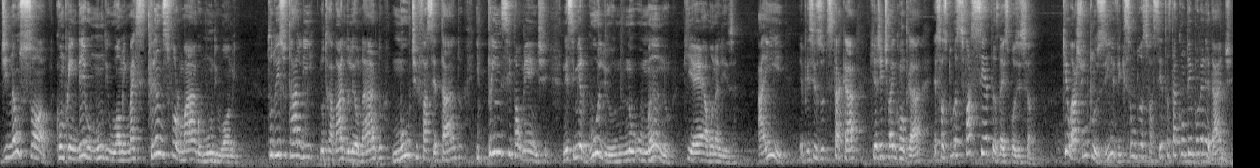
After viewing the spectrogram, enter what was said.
de não só compreender o mundo e o homem, mas transformar o mundo e o homem. Tudo isso está ali no trabalho do Leonardo, multifacetado e principalmente nesse mergulho no humano que é a Mona Lisa. Aí é preciso destacar que a gente vai encontrar essas duas facetas da exposição, que eu acho inclusive que são duas facetas da contemporaneidade.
